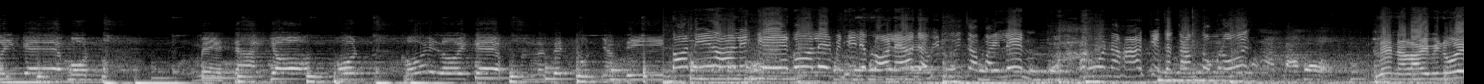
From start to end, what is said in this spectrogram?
เคยแก้บนแม่จะยอมทนขอให้เลยแก้บนและเส้นจุนอย่างดี ตอนนี้นะคะลิเกก็เล่นเป็นที่เรียบร้อยแล้ว เดี๋ยวพี่นุ้ยจะไปเล่นนู่นนะคะ กิจกรรมตรงนู้น เล่นอะไรพี่นุ้ย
